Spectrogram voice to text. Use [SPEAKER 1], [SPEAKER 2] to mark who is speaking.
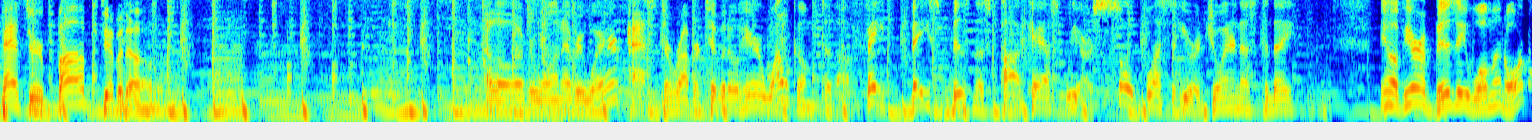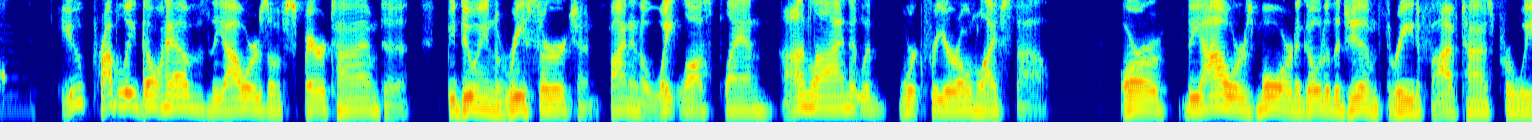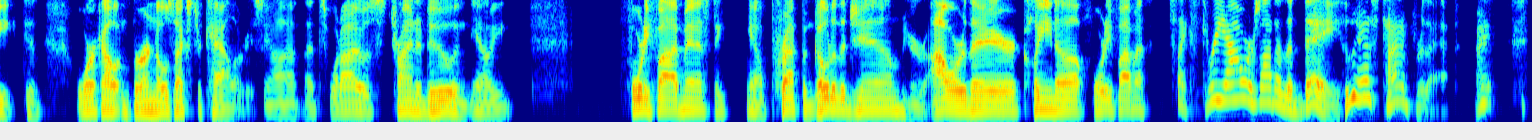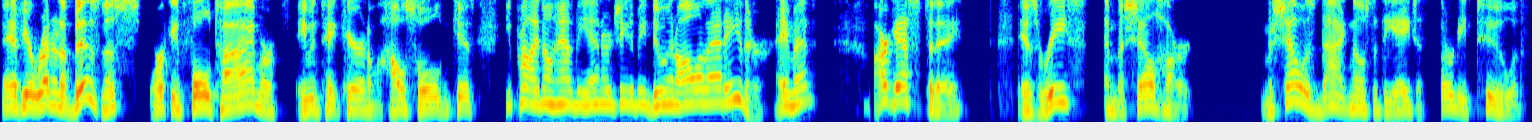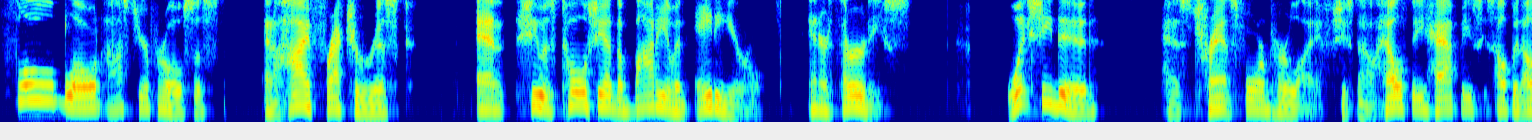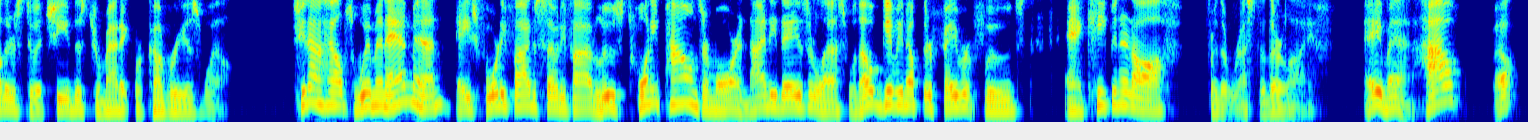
[SPEAKER 1] Pastor Bob Thibodeau.
[SPEAKER 2] Hello, everyone, everywhere. Pastor Robert Thibodeau here. Welcome to the Faith Based Business Podcast. We are so blessed that you are joining us today. You know, if you're a busy woman or you probably don't have the hours of spare time to be doing research and finding a weight loss plan online that would work for your own lifestyle or the hours more to go to the gym three to five times per week and work out and burn those extra calories. You know, that's what I was trying to do. And, you know, 45 minutes to, you know, prep and go to the gym, your hour there, clean up, 45 minutes. It's like three hours out of the day. Who has time for that? Right. And if you're running a business, working full time, or even take care of a household and kids, you probably don't have the energy to be doing all of that either. Amen. Our guest today is Reece and Michale Hartte. Michale was diagnosed at the age of 32 with full blown osteoporosis and a high fracture risk. And she was told she had the body of an 80 year old in her 30s. What she did has transformed her life. She's now healthy, happy. She's helping others to achieve this dramatic recovery as well. She now helps women and men age 45 to 75 lose 20 pounds or more in 90 days or less without giving up their favorite foods and keeping it off for the rest of their life. Amen. How? Well,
